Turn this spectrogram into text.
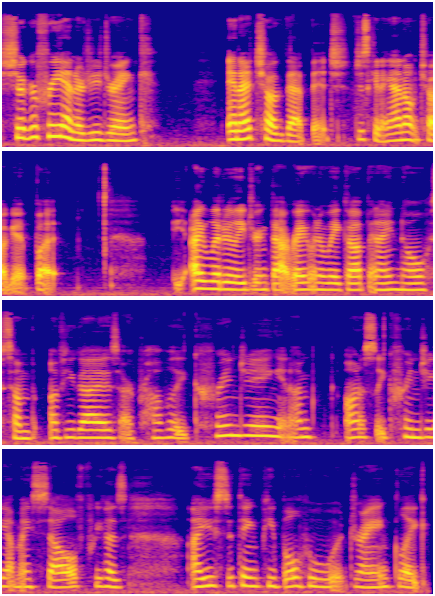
sugar free energy drink, and I chug that bitch. Just kidding, I don't chug it, but I literally drink that right when I wake up. And I know some of you guys are probably cringing, and I'm honestly cringing at myself because I used to think people who drank like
